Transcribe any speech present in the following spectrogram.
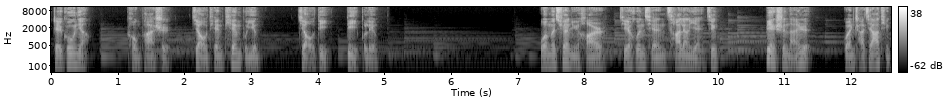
这姑娘，恐怕是叫天天不应，叫地地不灵。我们劝女孩结婚前擦亮眼睛，辨识男人，观察家庭，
